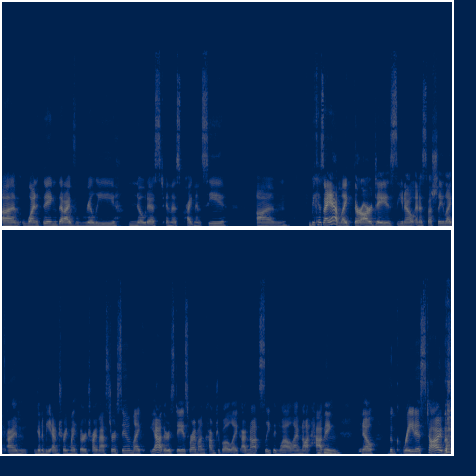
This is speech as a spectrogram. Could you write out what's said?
um, one thing that I've really noticed in this pregnancy um because I am like there are days, you know, and especially like I'm going to be entering my third trimester soon. Like, yeah, there's days where I'm uncomfortable. Like, I'm not sleeping well. I'm not having, mm-hmm. you know, the greatest time the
